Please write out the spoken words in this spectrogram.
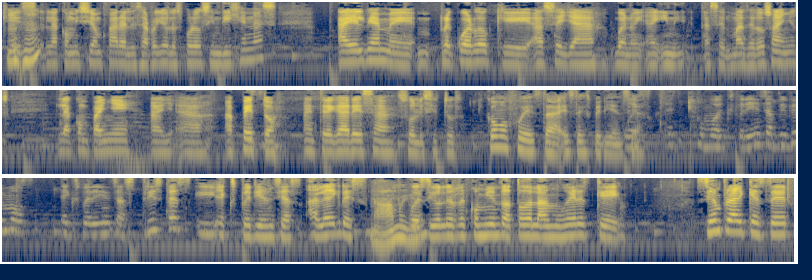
que es la Comisión para el Desarrollo de los Pueblos Indígenas, a Elvia me recuerdo que hace ya, bueno, hace más de dos años, la acompañé a, a, Peto a entregar esa solicitud. ¿Cómo fue esta, esta experiencia? Pues, como experiencia, vivimos experiencias tristes y experiencias alegres. Ah, pues yo les recomiendo a todas las mujeres que siempre hay que ser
